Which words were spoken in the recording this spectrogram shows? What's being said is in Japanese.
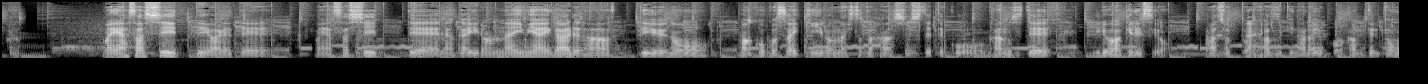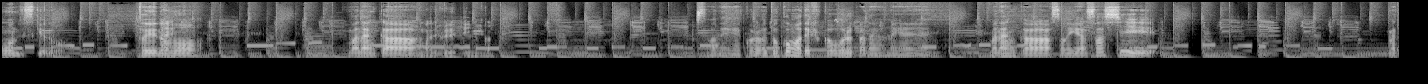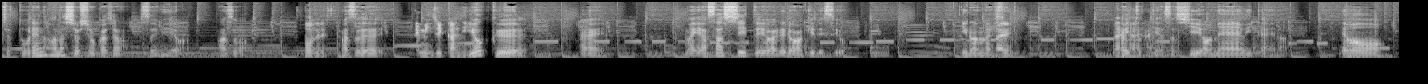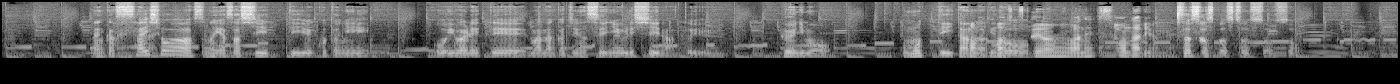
まあ、優しいって言われて、まあ、優しいってなんかいろんな意味合いがあるなっていうのを、まあ、ここ最近いろんな人と話しててこう感じているわけですよ。まあちょっとはい和樹ならよくわかってると思うんですけど。というのも、まあなんどかこ、まで触れていいのか。そうね、これはどこまで深掘るかだよね。まあなんか、その優しい、まあちょっと俺の話をしようか、じゃあ、そういう意味では。まずは。そうです。まず、手短に。よく、はい。まあ優しいと言われるわけですよ。いろんな人に。はいカイトって優しいよね、みたいな。でも、なんか最初はその優しいっていうことに、を言われて、まあなんか純粋に嬉しいなというふうにも思っていたんまあ、だけど、まあ普通はね、そうなるよね。そうそうそうそうそうそう。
